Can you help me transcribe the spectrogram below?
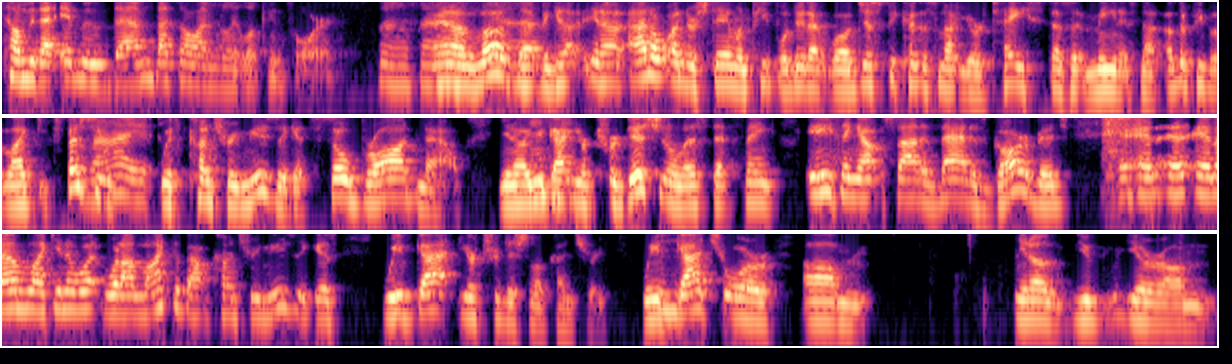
tell me that it moved them, that's all I'm really looking for. Oh, And I love that because you know I don't understand when people do that. Well, just because it's not your taste doesn't mean it's not other people. Like especially right. with country music, it's so broad now. You know, you got your traditionalists that think anything outside of that is garbage, and, and and I'm like, you know what? What I like about country music is we've got your traditional country, we've Mhm. got your um, you know, you your um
